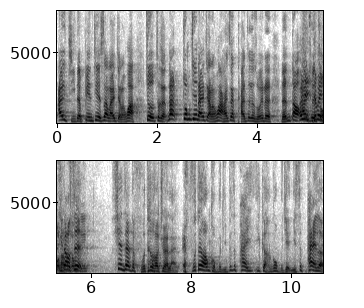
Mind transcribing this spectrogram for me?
埃及的边界上来讲的话，就这个。那中间来讲的话，还在谈这个所谓的人道安全走廊的东西。现在的福特号居然来了，哎，福特号很恐怖，你不是派一个航空母舰，你是派了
